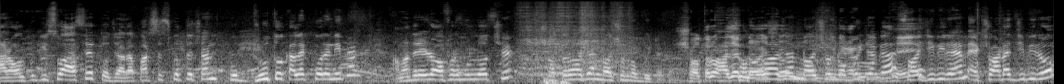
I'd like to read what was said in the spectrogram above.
আর অল্প কিছু আছে তো যারা পারচেস করতে চান খুব দ্রুত কালেক্ট করে নেবেন। আমাদের এটা অফার মূল্য হচ্ছে সতেরো হাজার নয়শো নব্বই টাকা। সতেরো হাজার হাজার নয়শো নব্বই টাকা ছয় জিবি র্যাম একশো আঠাশ জিবি রোম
